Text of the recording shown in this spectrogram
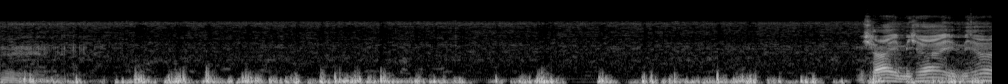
อืม ไม่ใช่ไม่ใช่ไม่ใช่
